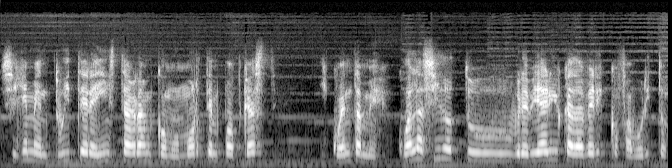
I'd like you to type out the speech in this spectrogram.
Sígueme en Twitter e Instagram como Morten Podcast y cuéntame, ¿cuál ha sido tu breviario cadavérico favorito?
